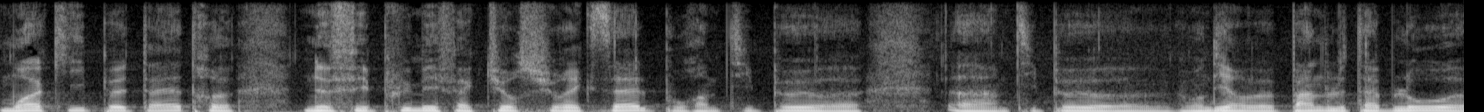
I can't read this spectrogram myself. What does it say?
Moi qui peut-être ne fais plus mes factures sur Excel pour un petit peu, euh, un petit peu comment dire, peindre le tableau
